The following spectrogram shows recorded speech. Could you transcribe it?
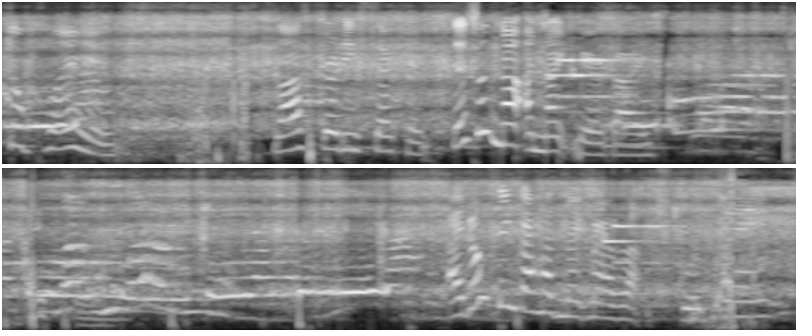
Still playing. Last 30 seconds. This is not a nightmare, guys. I, don't think I have nightmare about Squid Game.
